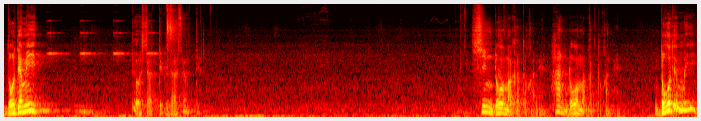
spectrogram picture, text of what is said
どうでもいいっておっしゃってくださってる。新ローマかとかね。反ローマかとかね。どうでもいい。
